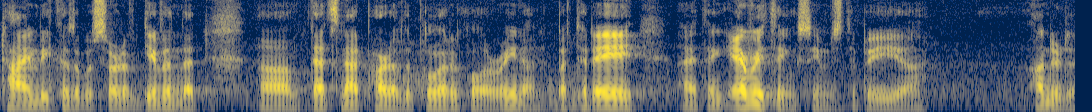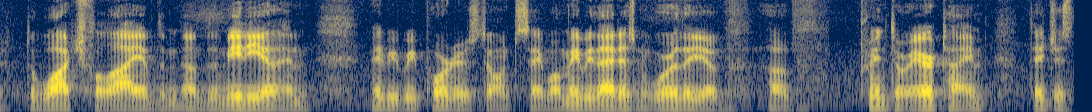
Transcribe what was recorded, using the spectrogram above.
time because it was sort of given that um, that's not part of the political arena. But today, I think everything seems to be uh, under the, the watchful eye of the, of the media and maybe reporters don't say, well, maybe that isn't worthy of, of print or airtime. They just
